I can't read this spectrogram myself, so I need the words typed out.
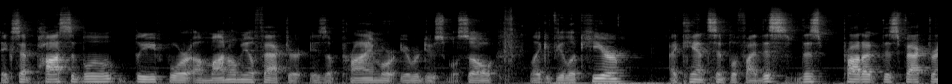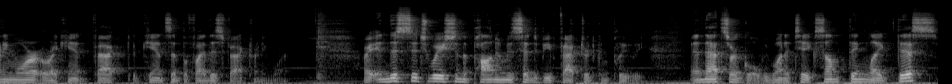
except possibly for a monomial factor, is a prime or irreducible. So, like if you look here, I can't simplify this this product, this factor anymore, or I can't fact can't simplify this factor anymore. All right, in this situation, the polynomial is said to be factored completely. And that's our goal. We want to take something like this,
